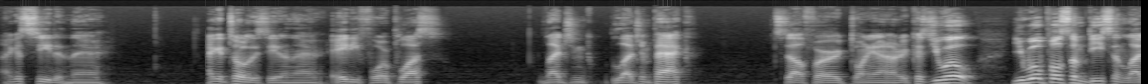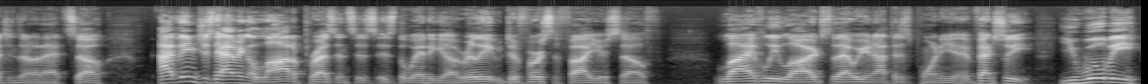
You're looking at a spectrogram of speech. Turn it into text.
I could see it in there. I could totally see it in there. 84 plus. Legend legend pack. Sell for 2900 cuz you will you will pull some decent legends out of that. So, I think just having a lot of presence is, is the way to go. Really diversify yourself. Lively large so that way you're not disappointed. Eventually, you will be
